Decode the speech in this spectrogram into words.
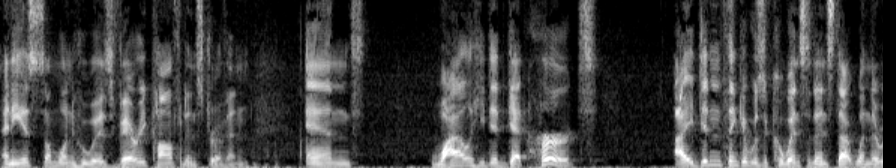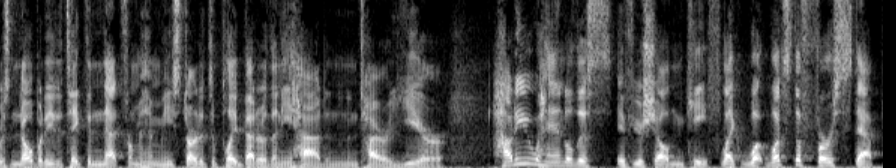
and he is someone who is very confidence driven. And while he did get hurt, I didn't think it was a coincidence that when there was nobody to take the net from him, he started to play better than he had in an entire year. How do you handle this if you're Sheldon Keefe? Like, what what's the first step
